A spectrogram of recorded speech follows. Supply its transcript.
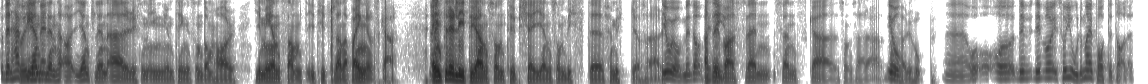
Och den här Så filmen... egentligen, ja, egentligen är det liksom ingenting som de har gemensamt i titlarna på engelska. Är inte det lite grann som typ tjejen som visste för mycket och sådär? Jo, jo, men då, Att precis. det är bara sven, svenska som så här, de Jo. hör ihop. Eh, och och, och det, det var, så gjorde man ju på 80-talet.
